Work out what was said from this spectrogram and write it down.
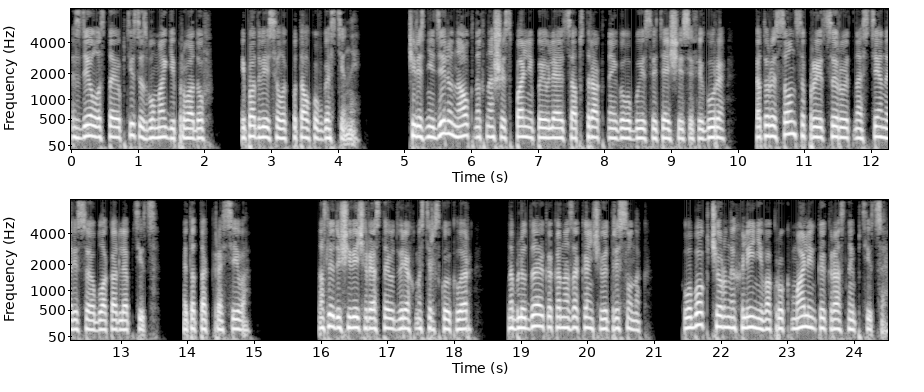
сделала стаю птиц из бумаги и проводов и подвесила к потолку в гостиной. Через неделю на окнах нашей спальни появляются абстрактные голубые светящиеся фигуры, которые солнце проецирует на стены, рисуя облака для птиц. Это так красиво. На следующий вечер я стою в дверях мастерской Клэр, наблюдая, как она заканчивает рисунок. Клубок черных линий вокруг маленькой красной птицы.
